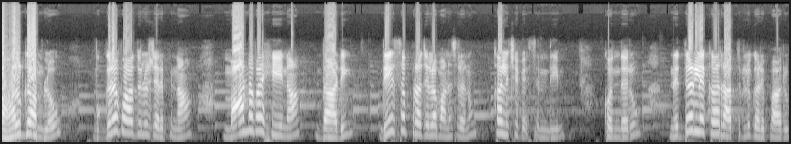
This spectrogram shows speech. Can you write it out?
పహల్గాంలో ఉగ్రవాదులు జరిపిన మానవహీన దాడి దేశ ప్రజల మనసులను కలిచివేసింది. కొందరు నిద్రలేక రాత్రులు గడిపారు.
